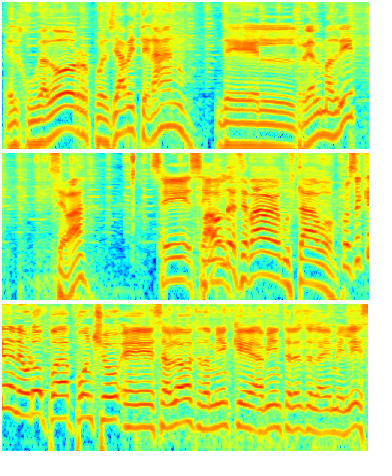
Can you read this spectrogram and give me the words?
el jugador pues ya veterano del Real Madrid. Se va Sí, sí. ¿A dónde se va Gustavo? Pues se queda en Europa, Poncho. Eh, se hablaba también que había interés de la MLS,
